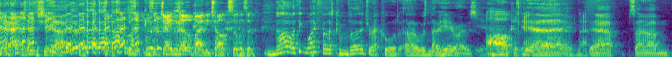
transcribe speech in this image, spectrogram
Yeah, it was literally that. was it, was it Jane Doe by any chance or was it No, I think my first Converge record uh, was No Heroes. Yeah, oh cool yeah. Yeah. yeah. So um,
